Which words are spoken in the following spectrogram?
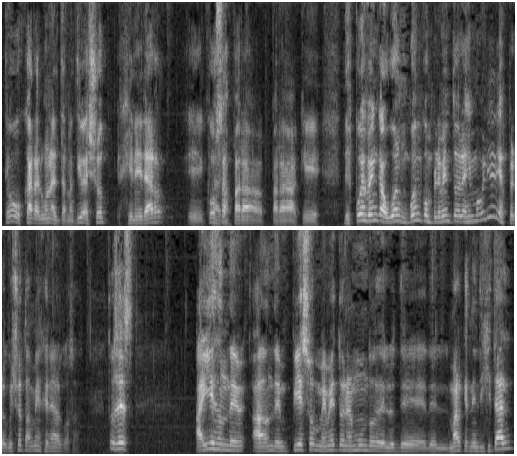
tengo que buscar alguna alternativa de yo generar eh, cosas para, para que después venga buen, buen complemento de las inmobiliarias, pero que yo también genere cosas. Entonces, ahí es donde, a donde empiezo, me meto en el mundo del, de- del marketing digital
